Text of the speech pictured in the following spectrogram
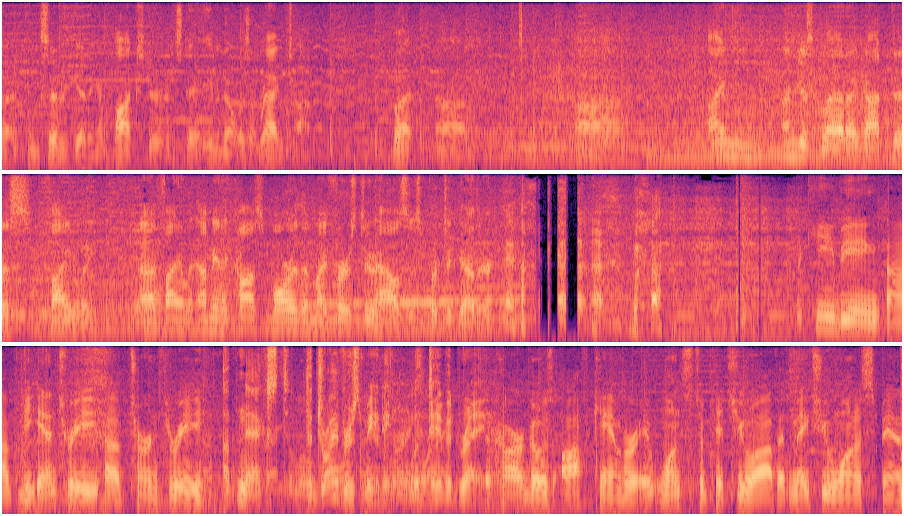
uh, considered getting a Boxster instead, even though it was a ragtop. But um, uh, I'm I'm just glad I got this finally. Uh, finally, I mean, it cost more than my first two houses put together. The key being uh, the entry of turn three. Up next, the driver's meeting with David Ray. The car goes off camber. It wants to pitch you off. It makes you want to spin.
